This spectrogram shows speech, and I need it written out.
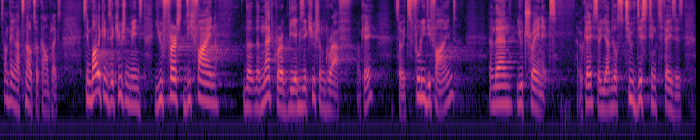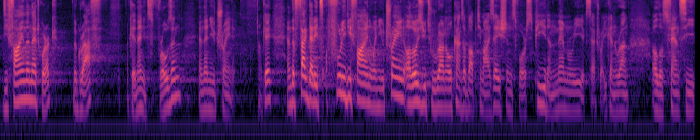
something that's not so complex. Symbolic execution means you first define the, the network, the execution graph, okay? So it's fully defined, and then you train it, okay? So you have those two distinct phases. Define the network, the graph, okay, then it's frozen, and then you train it. Okay? And the fact that it's fully defined when you train allows you to run all kinds of optimizations for speed and memory, etc. You can run all those fancy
